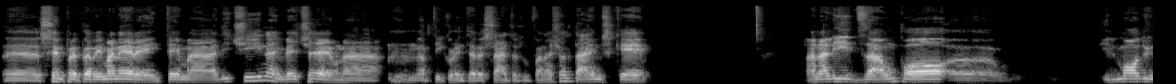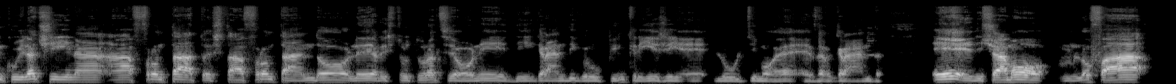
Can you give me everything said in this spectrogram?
eh, sempre per rimanere in tema di Cina, invece è una, un articolo interessante su Financial Times che analizza un po' eh, il modo in cui la Cina ha affrontato e sta affrontando le ristrutturazioni di grandi gruppi in crisi e l'ultimo è Evergrande e diciamo lo fa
